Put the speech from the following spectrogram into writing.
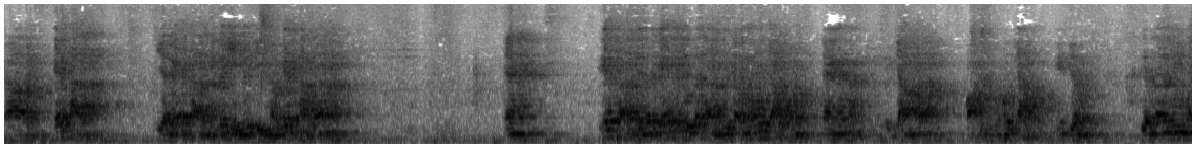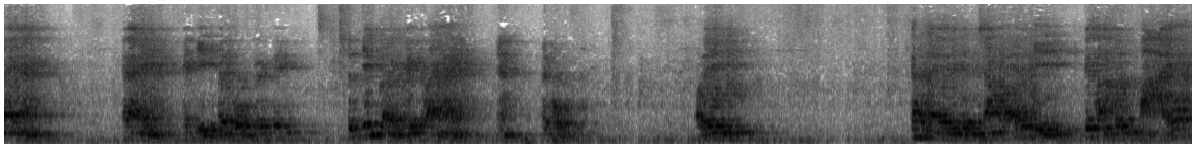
Rồi ghép thần giờ ghép thần thì có gì cái gì mà ghép thần đó? Nha ghép thần thì nó ghép từ cái thần từ trong có chậu nha cái thần người cho đó, bỏ trong hố chậu kiếm vô. Giờ tôi liên quan nè, cái này, cái gì phải buộc cái cái tính nhất là cái cái bài này nha, phải buộc. Rồi đi. Cái này sao tới thì cái thành bên phải á,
